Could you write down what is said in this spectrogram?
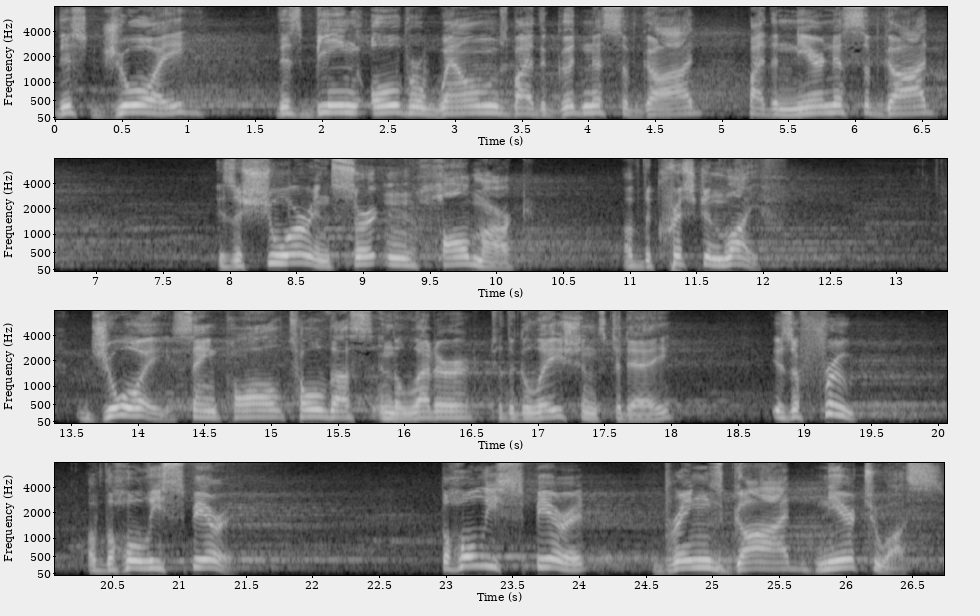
This joy, this being overwhelmed by the goodness of God, by the nearness of God, is a sure and certain hallmark of the Christian life. Joy, St. Paul told us in the letter to the Galatians today, is a fruit of the Holy Spirit. The Holy Spirit brings God near to us.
